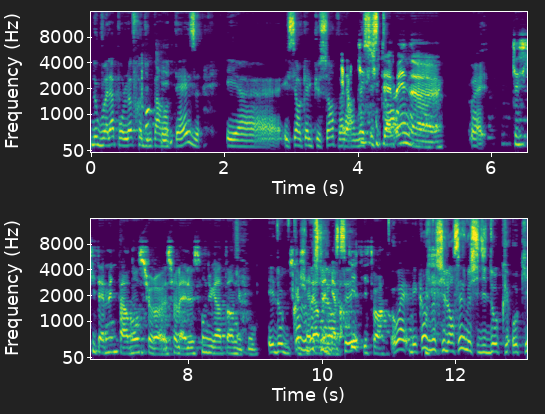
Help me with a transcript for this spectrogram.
Donc voilà pour l'offre d'une parenthèse. Et, et c'est en quelque sorte voilà, Qu'est-ce qui t'amène Ouais. Qu'est-ce qui t'amène, pardon, sur euh, sur la leçon du gratin du coup? Et donc quand je me suis lancée, ouais, mais quand je me suis lancée, je me suis dit donc ok,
